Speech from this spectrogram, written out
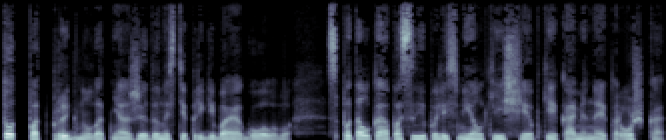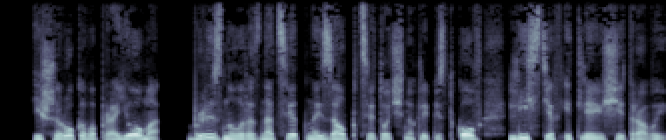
Тот подпрыгнул от неожиданности, пригибая голову. С потолка посыпались мелкие щепки и каменная крошка. Из широкого проема брызнул разноцветный залп цветочных лепестков, листьев и тлеющей травы.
